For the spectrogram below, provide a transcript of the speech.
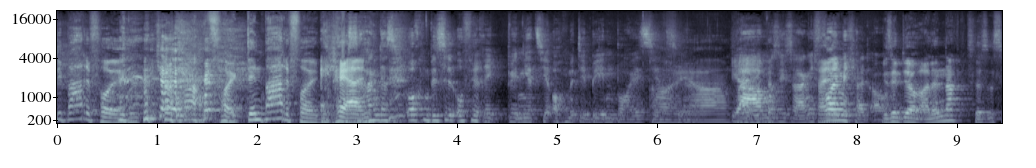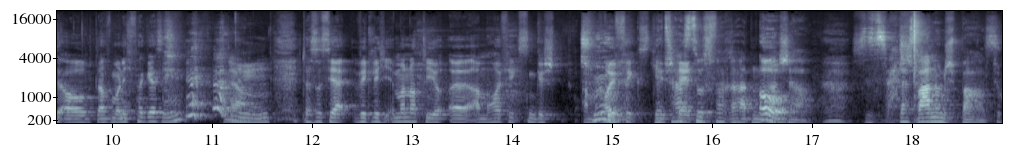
Die Badefolgen. Folgt den Badefolgen. Ich muss sagen, dass ich auch ein bisschen aufgeregt bin jetzt hier auch mit den beiden Boys jetzt Ah, hier. ja. Ja, die- muss ich sagen. Ich freue die- mich halt auch. Wir sind ja auch alle nackt, das ist ja auch, darf man nicht vergessen. Ja. Mhm. Das ist ja wirklich immer noch die äh, am häufigsten, gest am häufigsten Jetzt hast du es verraten, Oh. Sascha. Sascha, Das war nun Spaß.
